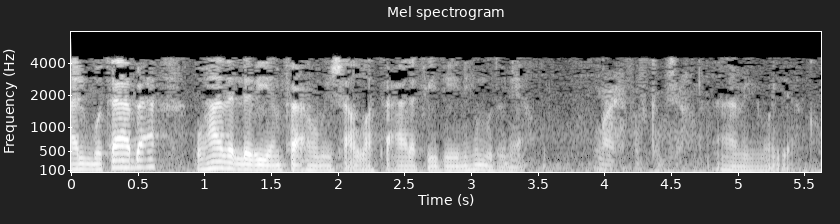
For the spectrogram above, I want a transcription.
المتابعة وهذا الذي ينفعهم إن شاء الله تعالى في دينهم ودنياهم. الله يحفظكم شيخنا. آمين وإياكم.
